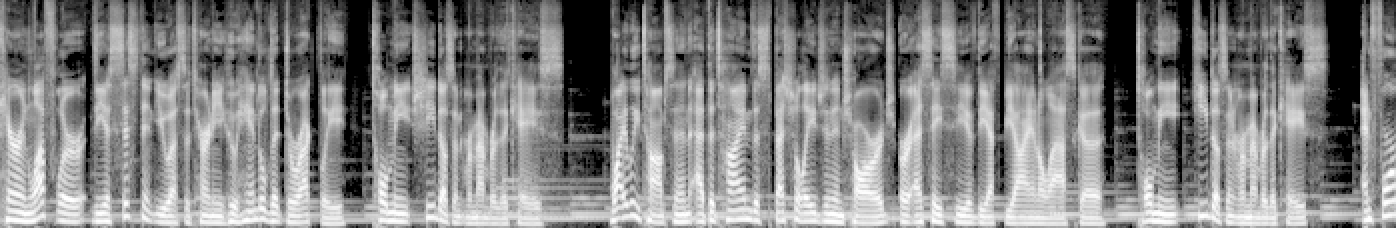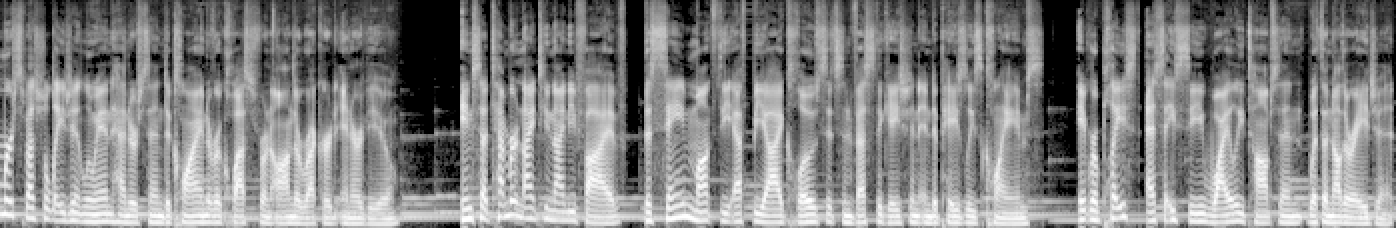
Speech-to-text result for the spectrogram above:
Karen Loeffler, the Assistant U.S. Attorney who handled it directly, told me she doesn't remember the case. Wiley Thompson, at the time the Special Agent in Charge, or SAC of the FBI in Alaska, told me he doesn't remember the case and former Special Agent Luann Henderson declined a request for an on the record interview. In September 1995, the same month the FBI closed its investigation into Paisley's claims, it replaced SAC Wiley Thompson with another agent,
